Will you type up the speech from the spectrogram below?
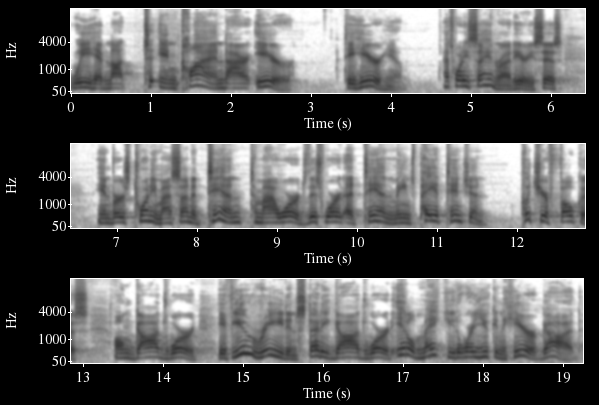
We have not t- inclined our ear to hear Him. That's what he's saying right here. He says in verse 20, My son, attend to my words. This word attend means pay attention. Put your focus on God's Word. If you read and study God's Word, it'll make you to where you can hear God.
